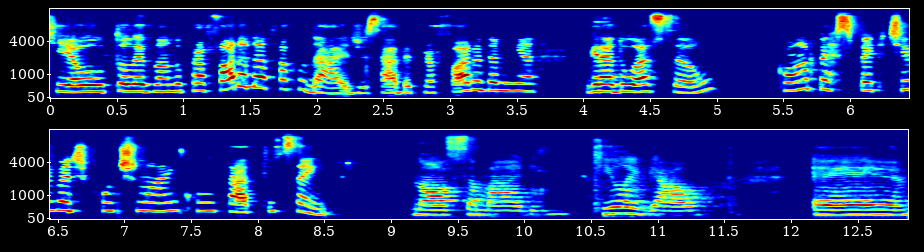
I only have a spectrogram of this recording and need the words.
que eu tô levando para fora da faculdade, sabe? Para fora da minha graduação com a perspectiva de continuar em contato sempre. Nossa, Mari, que legal. É...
